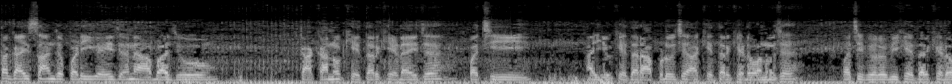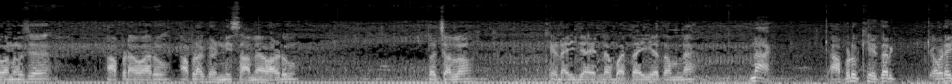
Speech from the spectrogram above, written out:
તો ગાઈ સાંજ પડી ગઈ છે અને આ બાજુ કાકાનું ખેતર ખેડાય છે. પછી આયુ ખેતર આપણું છે, આ ખેતર ખેડવાનું છે. પછી પેલું બી ખેતર ખેડવાનું છે, આપણા વાળું, આપણા ઘરની સામે વાળું. તો ચલો, ખેડાઈ જાય એટલે બતાવીએ તમને. ના, આપણું ખેતર આપણે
